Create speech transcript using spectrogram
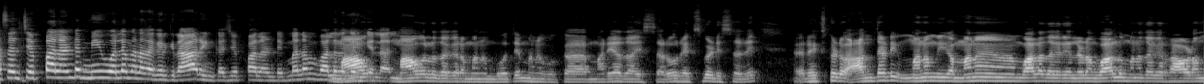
అసలు చెప్పాలంటే మీ వాళ్ళే మన దగ్గరికి రారు ఇంకా చెప్పాలంటే. మనం వాళ్ళ మా దగ్గరికి వెళ్ళాలి. మా వాళ్ళ దగ్గర మనం పోతే మనకు ఒక మర్యాద ఇస్తారు రెస్పెక్ట్ ఇస్తుంది. రెస్పెక్ట్ అంతటి మనం ఇక మన వాళ్ళ దగ్గర వెళ్ళడం వాళ్ళు మన దగ్గర రావడం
